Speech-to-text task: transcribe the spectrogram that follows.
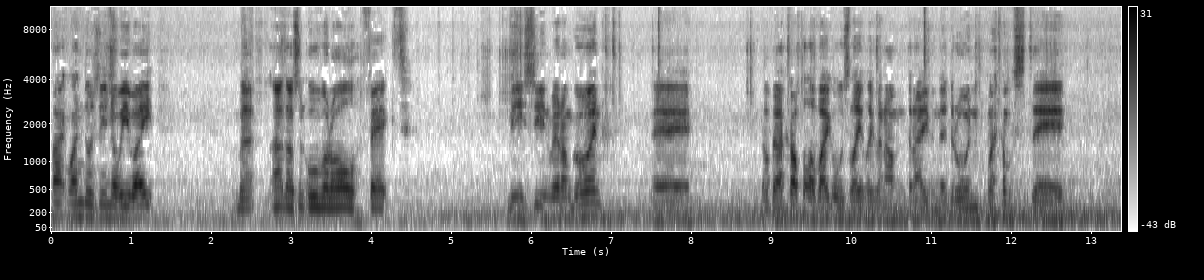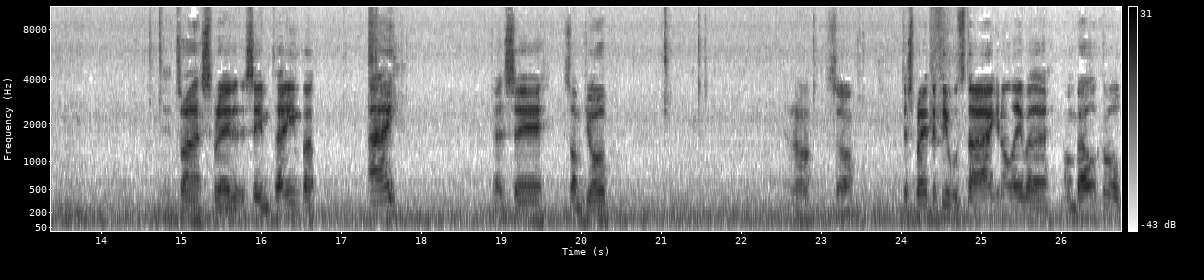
Back windows need a wee wipe, but that doesn't overall affect me seeing where I'm going. Uh, there'll be a couple of wiggles likely when I'm driving the drone whilst uh, trying to spread at the same time, but aye, it's uh, some job, you know, so to spread the fields diagonally with the umbilical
